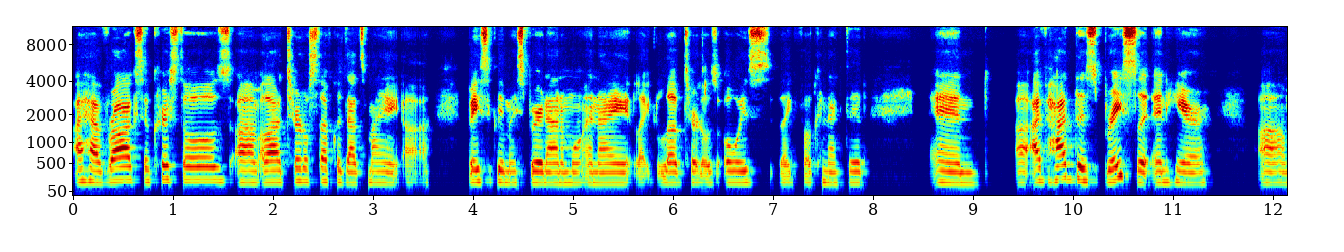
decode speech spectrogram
I have rocks and crystals um, a lot of turtle stuff because that's my uh, basically my spirit animal and i like love turtles always like felt connected and uh, i've had this bracelet in here um,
